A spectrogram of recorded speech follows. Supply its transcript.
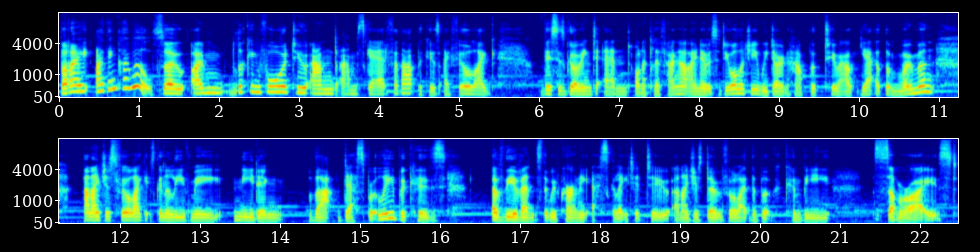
But I, I think I will, so I'm looking forward to and am scared for that because I feel like this is going to end on a cliffhanger. I know it's a duology, we don't have book two out yet at the moment, and I just feel like it's going to leave me needing that desperately because of the events that we've currently escalated to, and I just don't feel like the book can be summarized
